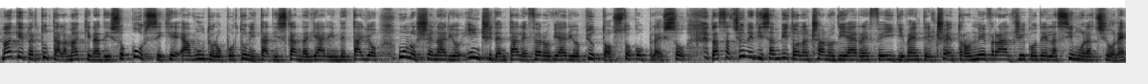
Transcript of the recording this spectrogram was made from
ma anche per tutta la macchina dei soccorsi che ha avuto l'opportunità di scandagliare in dettaglio uno scenario incidentale ferroviario piuttosto complesso. La stazione di San Vito Lanciano di RFI diventa il centro nevralgico della simulazione.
